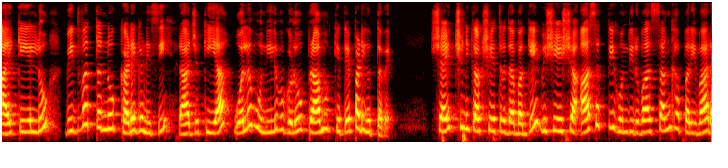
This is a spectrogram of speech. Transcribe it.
ಆಯ್ಕೆಯಲ್ಲೂ ವಿದ್ವತ್ತನ್ನು ಕಡೆಗಣಿಸಿ ರಾಜಕೀಯ ಒಲವು ನಿಲುವುಗಳು ಪ್ರಾಮುಖ್ಯತೆ ಪಡೆಯುತ್ತವೆ. ಶೈಕ್ಷಣಿಕ ಕ್ಷೇತ್ರದ ಬಗ್ಗೆ ವಿಶೇಷ ಆಸಕ್ತಿ ಹೊಂದಿರುವ ಸಂಘ ಪರಿವಾರ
